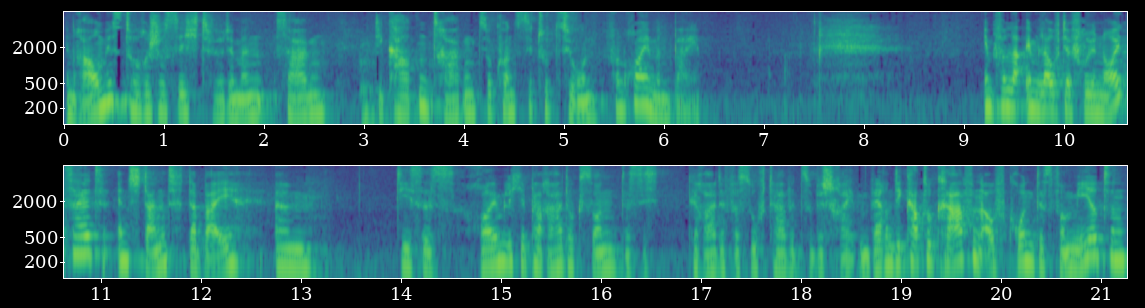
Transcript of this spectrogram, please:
In raumhistorischer Sicht würde man sagen, die Karten tragen zur Konstitution von Räumen bei. Im, Im Lauf der frühen Neuzeit entstand dabei ähm, dieses räumliche Paradoxon, das ich gerade versucht habe zu beschreiben. Während die Kartografen aufgrund des vermehrten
